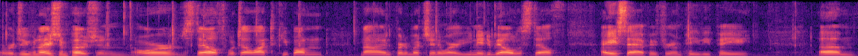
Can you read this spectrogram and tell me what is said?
Or rejuvenation potion. Or stealth, which I like to keep on nine pretty much anywhere. You need to be able to stealth ASAP if you're in PvP. Um,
